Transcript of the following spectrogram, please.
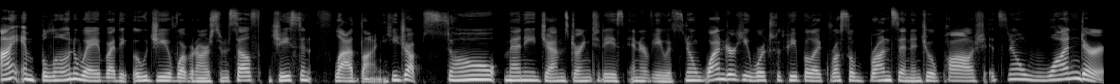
I am blown away by the OG of webinars himself, Jason Fladlien. He dropped so many gems during today's interview. It's no wonder he works with people like Russell Brunson and Joe Polish. It's no wonder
